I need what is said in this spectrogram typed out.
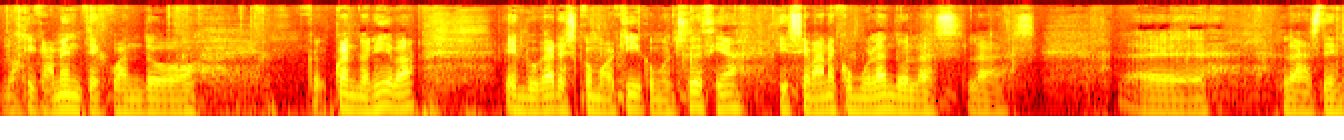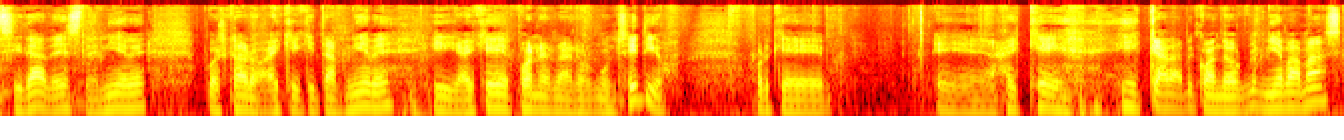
lógicamente, cuando, cuando nieva, en lugares como aquí, como en Suecia, y se van acumulando las, las, eh, las densidades de nieve, pues claro, hay que quitar nieve y hay que ponerla en algún sitio, porque eh, hay que y cada cuando nieva más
